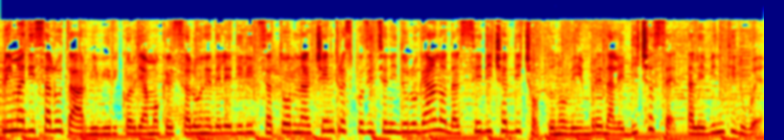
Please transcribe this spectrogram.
Prima di salutarvi vi ricordiamo che il Salone dell'Edilizia torna al Centro Esposizioni di Lugano dal 16 al 18 novembre dalle 17 alle 22.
